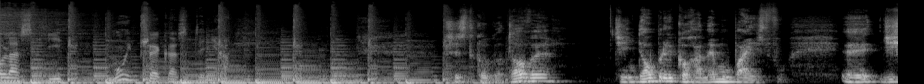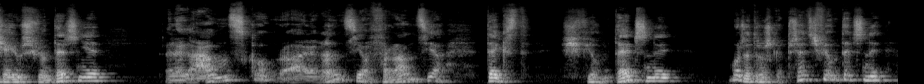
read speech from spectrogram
Kolaski, mój przekaz dnia. Wszystko gotowe. Dzień dobry kochanemu Państwu. Yy, Dzisiaj już świątecznie, elegancko, elegancja, Francja. Tekst świąteczny, może troszkę przedświąteczny,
